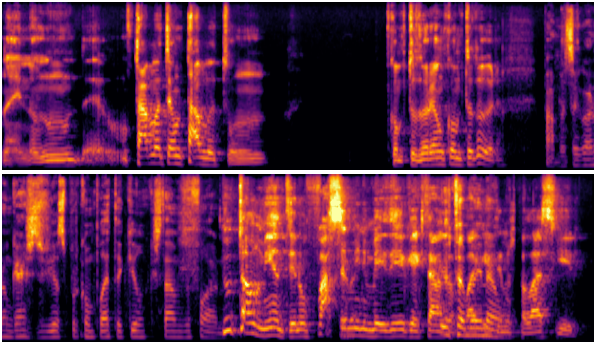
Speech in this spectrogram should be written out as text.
Não é? não, um tablet é um tablet, um computador é um computador. Pá, mas agora um gajo desviou-se por completo aquilo que estávamos a falar. Não? É? Totalmente, eu não faço a mínima ideia do que é que estávamos eu a falar, não. que temos para lá a seguir.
